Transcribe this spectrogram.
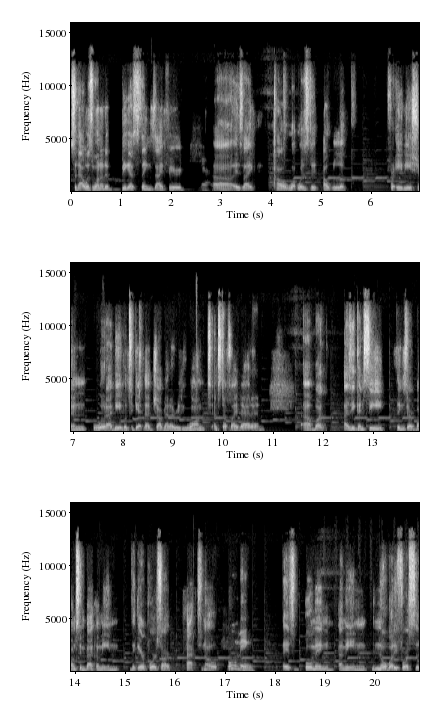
So that was one of the biggest things I feared. Yeah. Uh, is like how what was the outlook for aviation? Would I be able to get that job that I really want and stuff like that? And uh, but as you can see, things are bouncing back. I mean, the airports are packed now. Booming. It's booming. I mean, nobody foresaw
